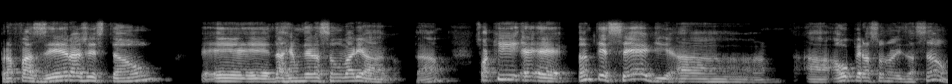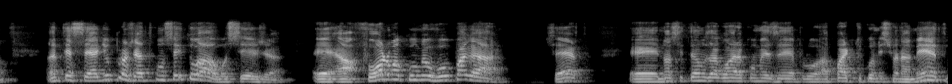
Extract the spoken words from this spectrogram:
para fazer a gestão é, da remuneração variável. Tá? Só que é, é antecede a, a, a, operacionalização antecede o projeto conceitual, ou seja, é, a forma como eu vou pagar, certo? É, nós citamos agora como exemplo a parte de comissionamento,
